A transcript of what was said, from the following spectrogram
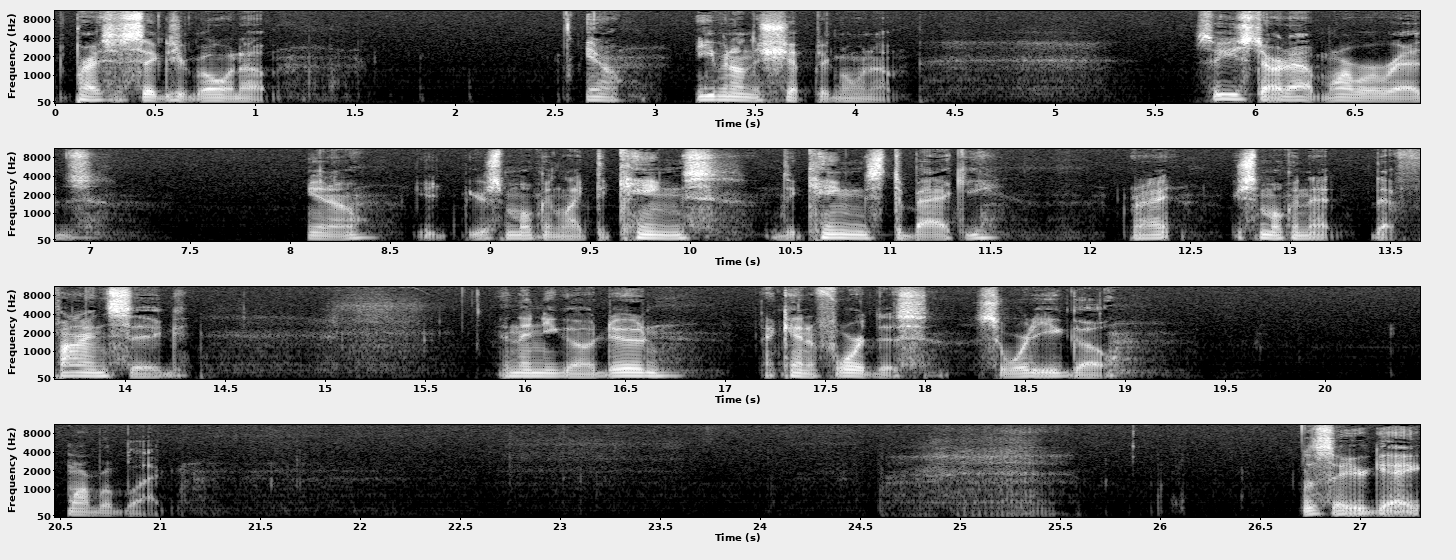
The price of cigs are going up. You know, even on the ship they're going up. So you start out Marlboro Reds. You know, you're smoking like the King's, the King's tobacco, right? You're smoking that, that fine cig. And then you go, dude, I can't afford this. So where do you go? Marlboro Black. Let's say you're gay.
